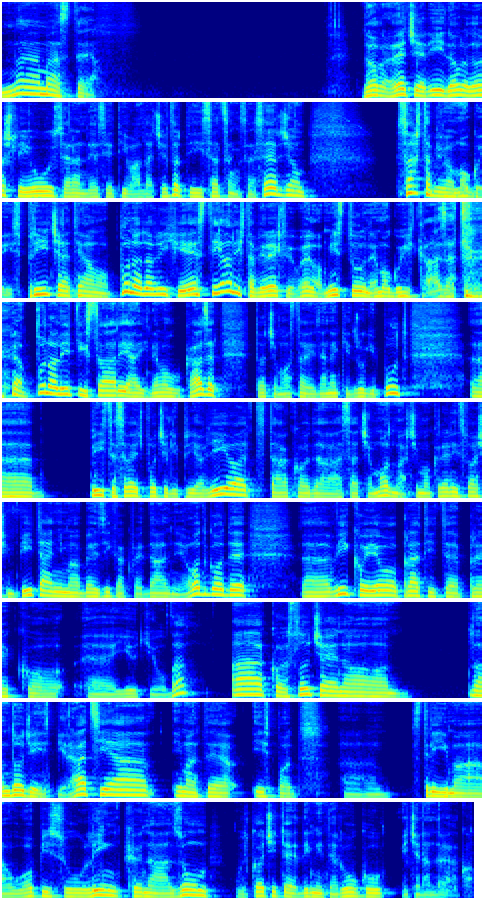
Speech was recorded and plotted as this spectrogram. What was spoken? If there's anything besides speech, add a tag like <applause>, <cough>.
Namaste. Dobra večer i dobrodošli u 70. valjda četvrti sam sa Serđom. Svašta bi vam mogu ispričati, imamo puno dobrih vijesti, ali šta bi rekli u mistu, ne mogu ih kazati. <laughs> puno lipih stvari, ja ih ne mogu kazati, to ćemo ostaviti za neki drugi put. Uh, vi ste se već počeli prijavljivati, tako da sad ćemo odmah ćemo krenuti s vašim pitanjima bez ikakve daljnje odgode. Uh, vi koji ovo pratite preko YouTube-a, ako slučajno vam dođe inspiracija, imate ispod streama u opisu link na Zoom, uskočite, dignite ruku, bit će nam drago.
